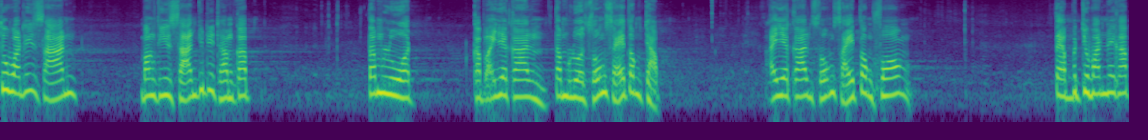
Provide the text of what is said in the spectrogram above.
ทุกวันที่ศาลบางทีศาลยุติธรรมครับตำรวจกับอายการตำรวจสงสัยต้องจับอายการสงสัยต้องฟ้อง แต่ปัจจุบันนี้ครับ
